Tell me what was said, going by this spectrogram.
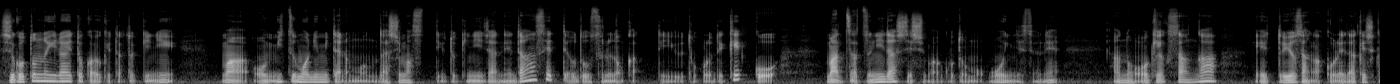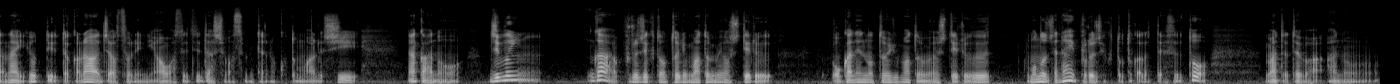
仕事の依頼とか受けた時にまあお見積もりみたいなもの出しますっていう時にじゃあ値段設定をどうするのかっていうところで結構まあ雑に出してしまうことも多いんですよね。あのお客さんがえっと予算がこれだけしかないよって言ったからじゃあそれに合わせて出しますみたいなこともあるしなんかあの自分がプロジェクトの取りまとめをしてるお金の取りまとめをしてるものじゃないプロジェクトとかだったりするとまあ例えばあの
